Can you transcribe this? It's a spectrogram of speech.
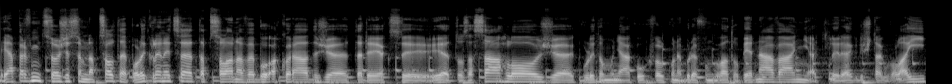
Já první co, že jsem napsal té poliklinice, ta psala na webu akorát, že tedy jak si je to zasáhlo, že kvůli tomu nějakou chvilku nebude fungovat objednávání, ať lidé když tak volají,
